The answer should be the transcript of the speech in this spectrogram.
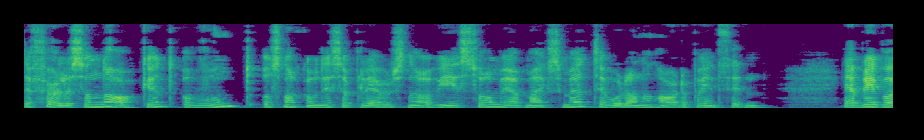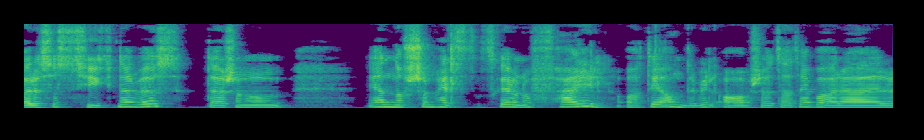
Det føles så nakent og vondt å snakke om disse opplevelsene og vie så mye oppmerksomhet til hvordan han har det på innsiden. Jeg blir bare så sykt nervøs. Det er som om jeg når som helst skal gjøre noe feil, og at de andre vil avslutte at jeg bare er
